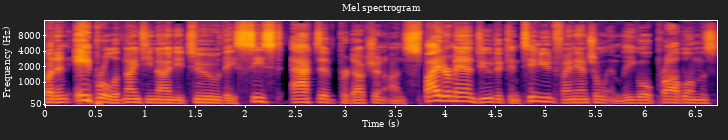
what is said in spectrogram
But in April of 1992, they ceased active production on Spider-Man due to continued financial and legal problems.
